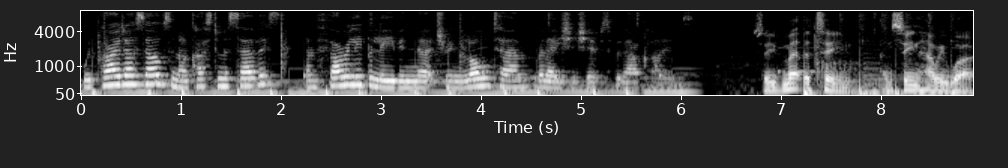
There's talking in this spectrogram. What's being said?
We pride ourselves in our customer service and thoroughly believe in nurturing long-term relationships with our clients. So you've met the team and seen how we work.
